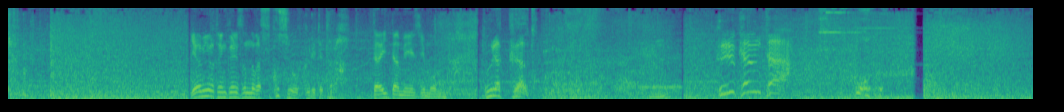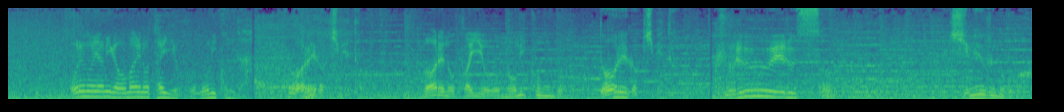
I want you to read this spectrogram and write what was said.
闇を展開するのが少し遅れてたら大ダメージもんだ。ブラックアウト。フルカウンター。俺の闇がお前の太陽を飲み込んだ。誰が決めた。我の太陽を飲み込んだ誰が決めた？震えるさ決めるのは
